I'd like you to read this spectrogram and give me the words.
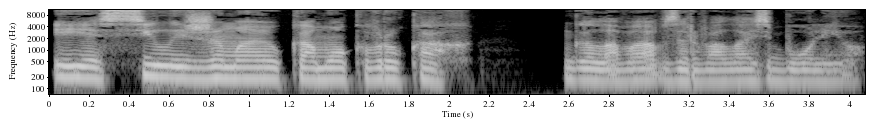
и я с силой сжимаю комок в руках. Голова взорвалась болью.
